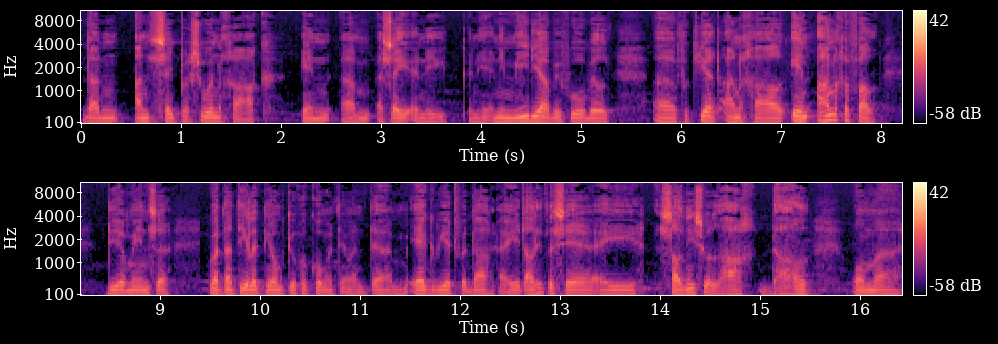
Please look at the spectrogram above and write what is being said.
dan aan sy persoon gehak en um, is hy in die in die, in die media byvoorbeeld uh, verkeerd aangehaal en aangeval deur mense wat natuurlik nie om toe gekom het nie want um, ek weet vandag hy het altyd gesê hy sal nie so laag daal om uh,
